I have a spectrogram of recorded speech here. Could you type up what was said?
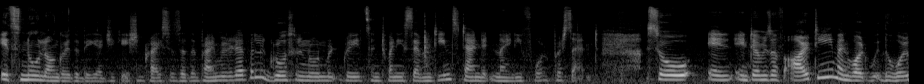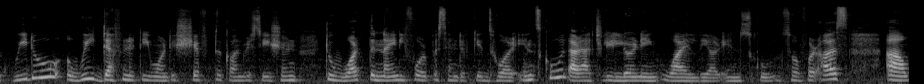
it's no longer the big education crisis at the primary level. Gross enrollment rates in 2017 stand at 94%. So in, in terms of our team and what the work we do, we definitely want to shift the conversation to what the 94% of kids who are in school are actually learning while they are in school. So for us, uh,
